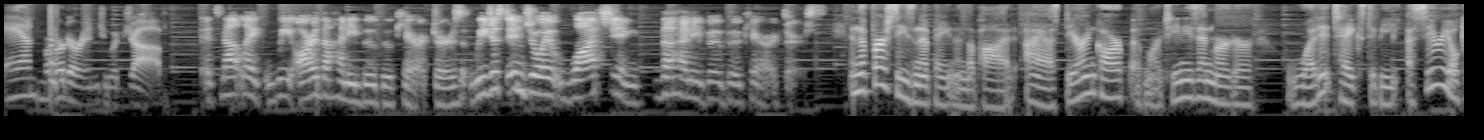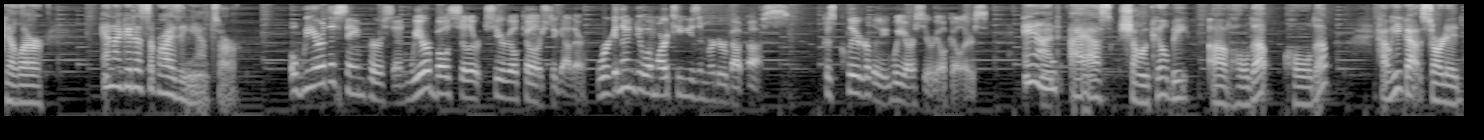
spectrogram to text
and murder into a job? It's not like we are the Honey Boo Boo characters. We just enjoy watching the Honey Boo Boo characters. In the first season of Payne in the Pod, I asked Darren Karp of Martinis and Murder what it takes to be a serial killer, and I get a surprising answer. We are the same person. We are both serial killers together. We're going to do a Martinis and Murder about us because clearly we are serial killers. And I asked Sean Kilby of Hold Up, Hold Up, how he got started.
